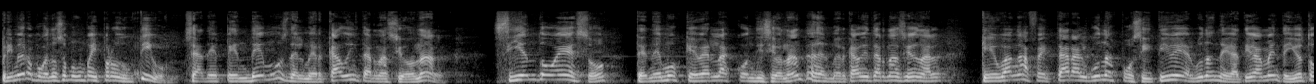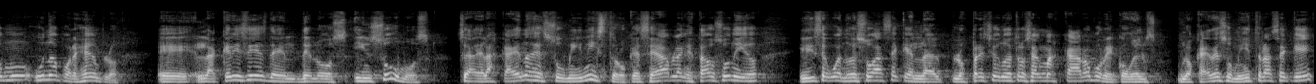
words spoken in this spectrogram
Primero porque no somos un país productivo, o sea, dependemos del mercado internacional. Siendo eso, tenemos que ver las condicionantes del mercado internacional que van a afectar algunas positivas y algunas negativamente. Yo tomo una, por ejemplo, eh, la crisis de, los insumos, o sea, de las cadenas de suministro que se habla en Estados Unidos, y dice, bueno, eso hace que los precios nuestros sean más caros porque con los cadenas de suministro hace que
